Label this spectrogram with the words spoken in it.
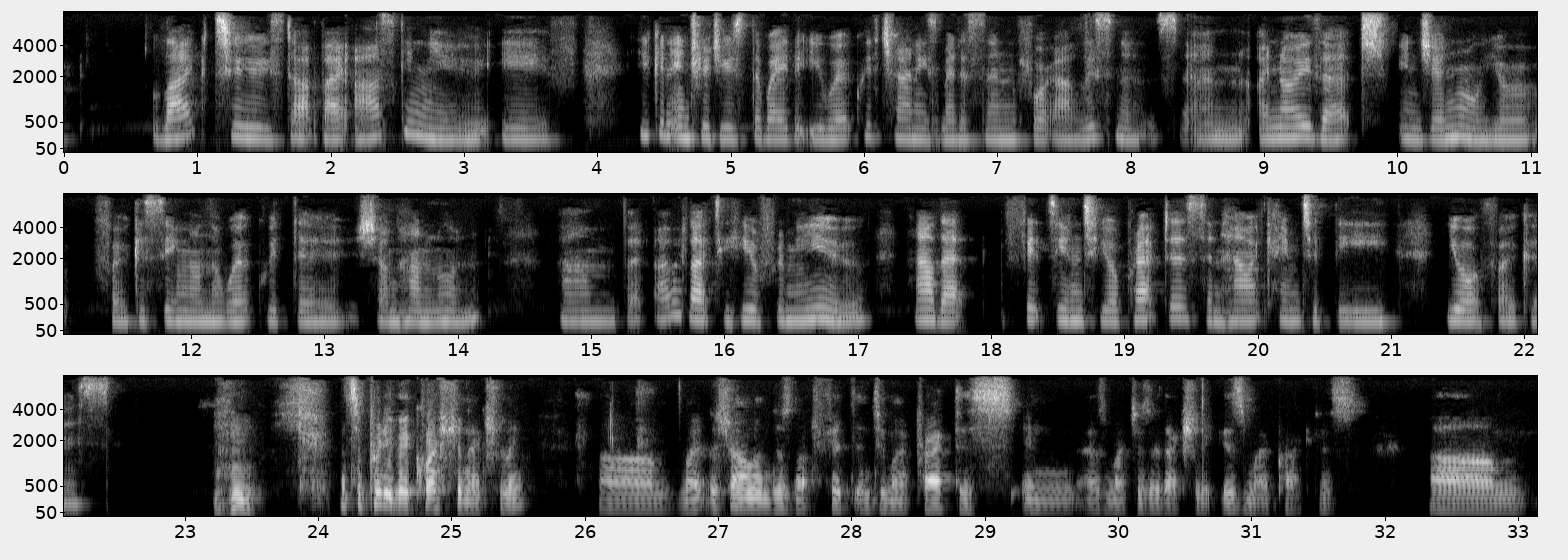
like to start by asking you if you can introduce the way that you work with Chinese medicine for our listeners. And I know that in general you're focusing on the work with the Shanghan Lun, um, but I would like to hear from you how that fits into your practice and how it came to be your focus. That's a pretty big question, actually. Um, my, the Shanghan Lun does not fit into my practice in as much as it actually is my practice. Um,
